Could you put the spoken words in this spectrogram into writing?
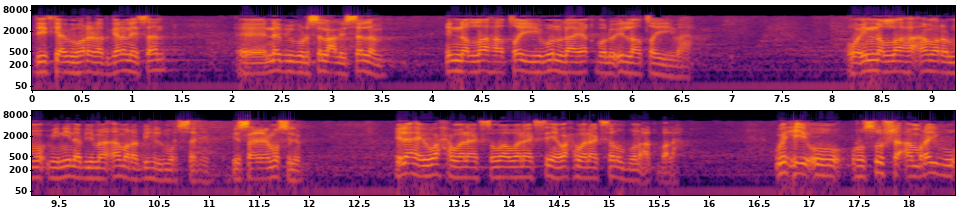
Xadiidka abi hurayra ad garanaysaan nebigu uri sal lla lay waslam ina allaha طayibun laa yaqbalu ila طayiba waina allaha amara almu'miniina bima amara bihi lmursaliin fii saxiixi muslim ilaahay waa wanaagsan yahay wax wanaagsan unbuuna aqbalaa wixii uu rususha amray buu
